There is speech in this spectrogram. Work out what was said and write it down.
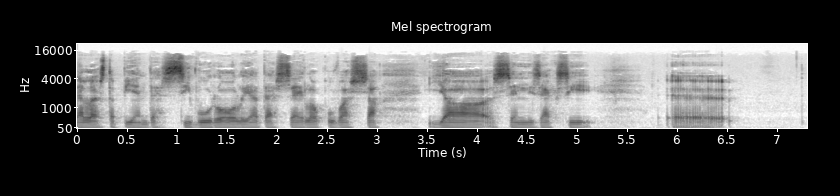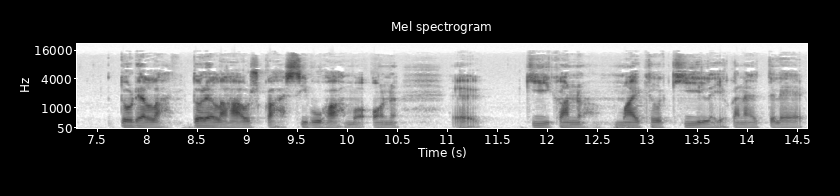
tällaista pientä sivuroolia tässä elokuvassa. Ja sen lisäksi todella, todella hauska sivuhahmo on Kiikan Michael Keele, joka näyttelee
